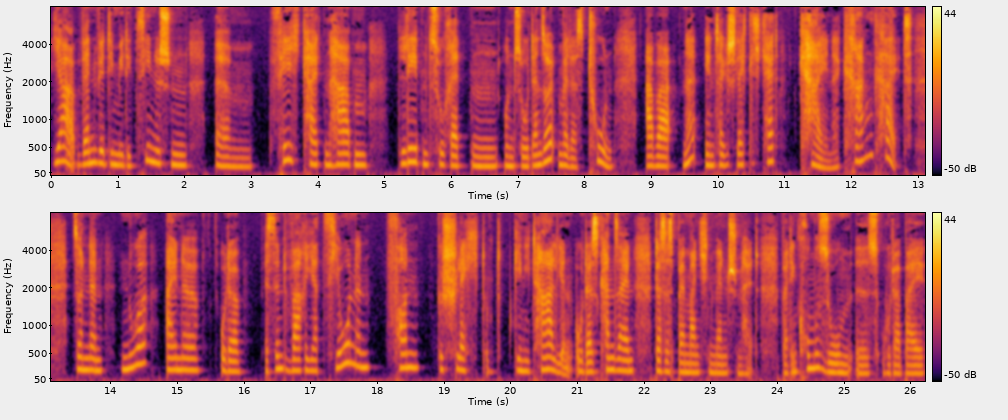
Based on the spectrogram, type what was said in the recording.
ja, wenn wir die medizinischen ähm, Fähigkeiten haben, Leben zu retten und so, dann sollten wir das tun. Aber, ne, Intergeschlechtlichkeit, keine Krankheit, sondern nur eine oder es sind Variationen von Geschlecht und Genitalien oder es kann sein, dass es bei manchen Menschen halt bei den Chromosomen ist oder bei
